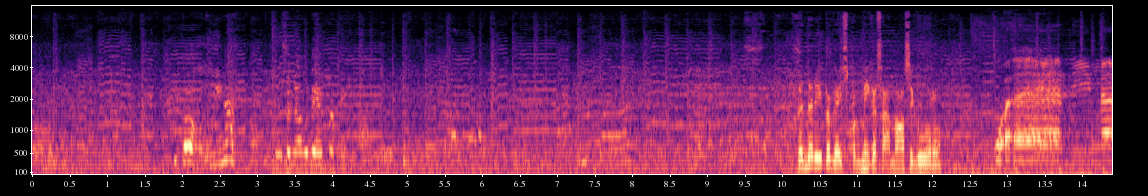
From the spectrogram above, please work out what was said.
Oh. Dito, uwi na. Puso lang ako dapat eh. Ganda rito guys pag may kasama ka siguro. Pwede na.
